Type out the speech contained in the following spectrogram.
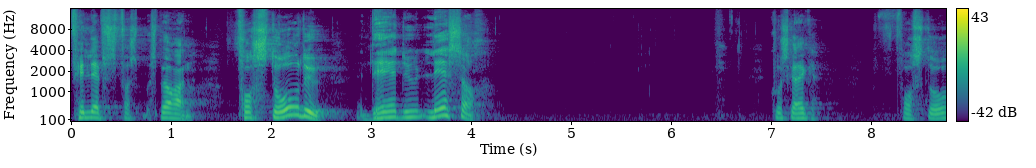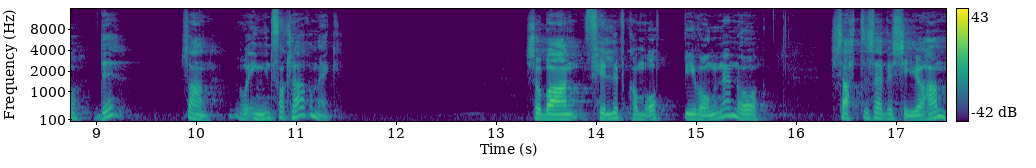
Philips spør han, 'Forstår du det du leser?' Hvor skal jeg forstå det, sa han, og ingen forklarer meg. Så ba han Philip komme opp i vognen og satte seg ved siden av ham.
